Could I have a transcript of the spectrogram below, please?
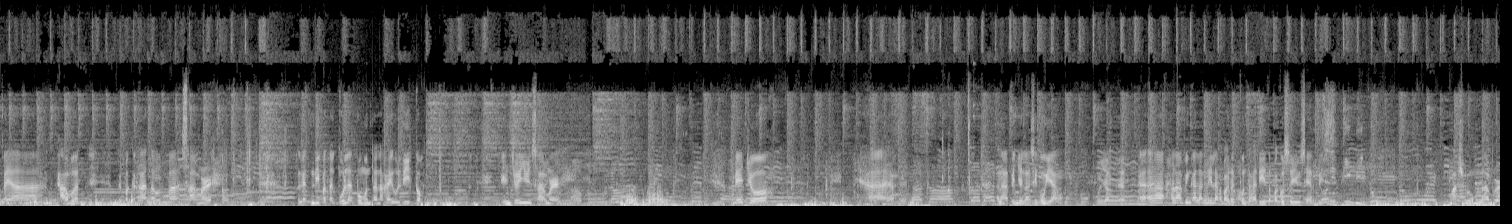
Kaya hanggat may pagkakataon pa, summer. Hanggat hindi pa tag-ulan, pumunta na kayo dito. Enjoy yung summer. Medyo, yan. Hanapin nyo lang si Kuyang. Kuyang, uh, hanapin ka lang nila kapag nagpunta ka dito pag gusto yung service. TV. Mushroom lover.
